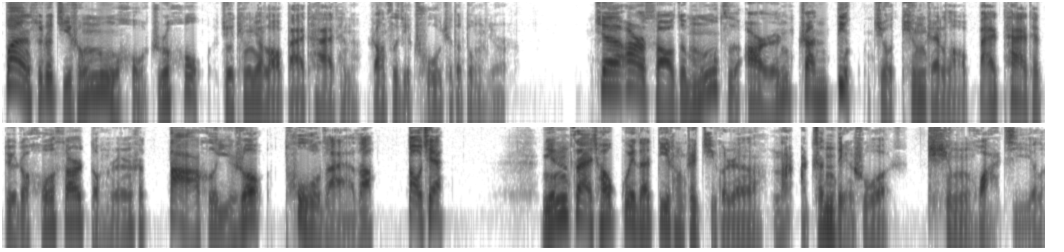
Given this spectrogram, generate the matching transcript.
伴随着几声怒吼之后，就听见老白太太呢让自己出去的动静了。见二嫂子母子二人站定，就听这老白太太对着侯三等人是大喝一声：“兔崽子，道歉！”您再瞧跪在地上这几个人啊，那真得说听话极了，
